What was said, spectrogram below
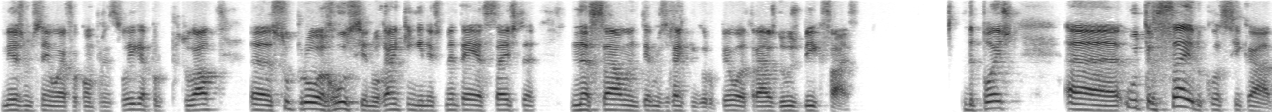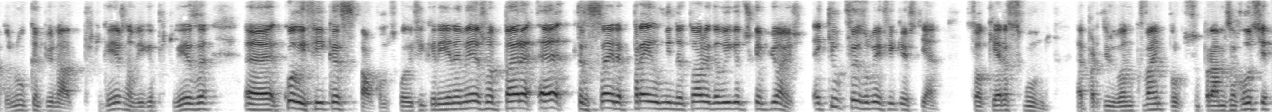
mesmo sem a UEFA Conference League, é porque Portugal uh, superou a Rússia no ranking e neste momento é a sexta nação em termos de ranking europeu, atrás dos Big Five. Depois, uh, o terceiro classificado no campeonato português, na Liga Portuguesa, uh, qualifica-se, tal como se qualificaria na mesma, para a terceira pré-eliminatória da Liga dos Campeões. Aquilo que fez o Benfica este ano, só que era segundo. A partir do ano que vem, porque superámos a Rússia,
